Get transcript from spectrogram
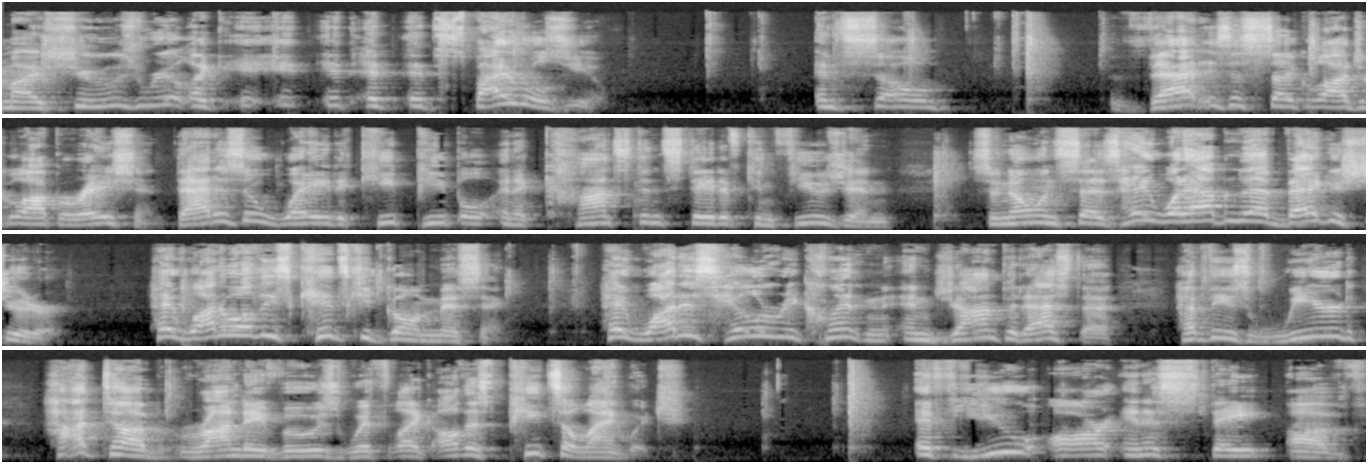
my shoes real? Like it, it, it, it spirals you. And so that is a psychological operation. That is a way to keep people in a constant state of confusion. So no one says, hey, what happened to that Vegas shooter? Hey, why do all these kids keep going missing? Hey, why does Hillary Clinton and John Podesta have these weird hot tub rendezvous with like all this pizza language? If you are in a state of,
